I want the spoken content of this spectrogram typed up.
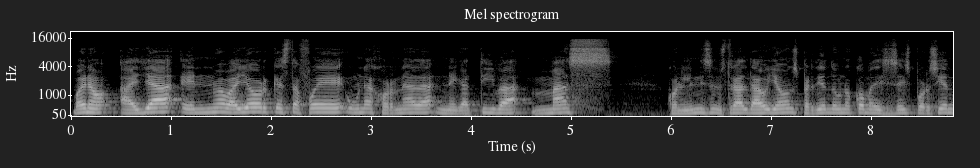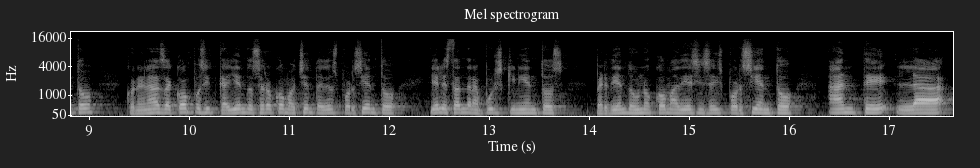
Bueno, allá en Nueva York esta fue una jornada negativa más con el índice industrial Dow Jones perdiendo 1,16%, con el Nasdaq Composite cayendo 0,82% y el Standard Poor's 500 perdiendo 1,16% ante la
